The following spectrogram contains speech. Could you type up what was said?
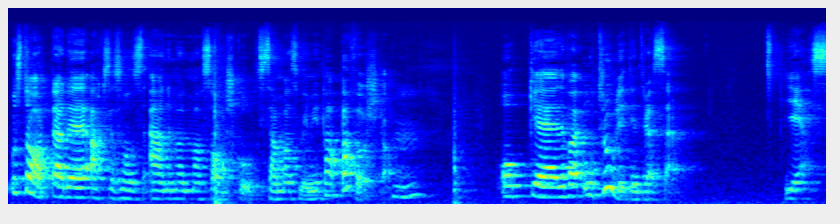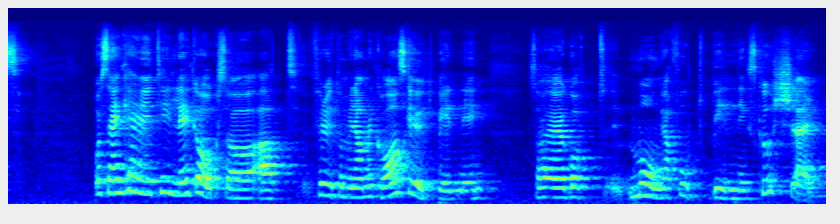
och startade Axelssons Animal Massage School tillsammans med min pappa först då. Och eh, det var otroligt intresse. Yes. Och sen kan jag ju tillägga också att förutom min amerikanska utbildning så har jag gått många fortbildningskurser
